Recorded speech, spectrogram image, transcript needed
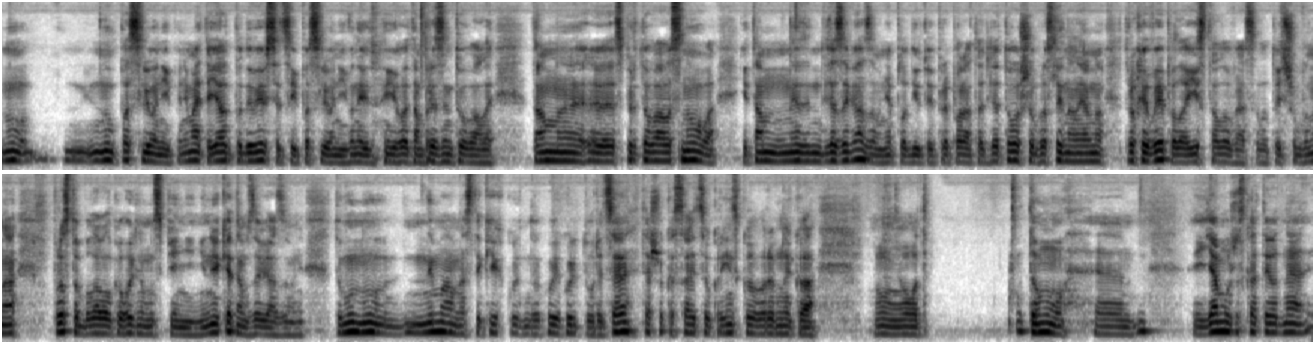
ну, ну пасльоній, понімаєте, я от подивився цей пасльоній, вони його там презентували. Там е, е, спиртова основа, і там не для зав'язування плодів той препарат, а для того, щоб рослина, напевно, трохи випила і стало весело. Тобто, щоб вона просто була в алкогольному сп'янінні. Ну, яке там зав'язування? Тому ну, нема в нас таких, такої культури. Це те, що касається українського виробника. От. Тому е, я можу сказати одне:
